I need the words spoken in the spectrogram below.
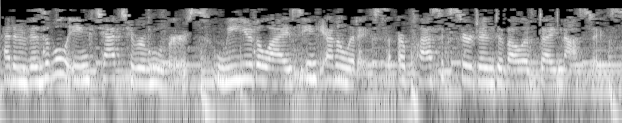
At Invisible Ink Tattoo Removers, we utilize Ink Analytics, our plastic surgeon developed diagnostics.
